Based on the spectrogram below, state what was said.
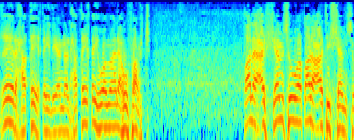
غير حقيقي لأن الحقيقي هو ما له فرج. طلع الشمس وطلعت الشمس.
